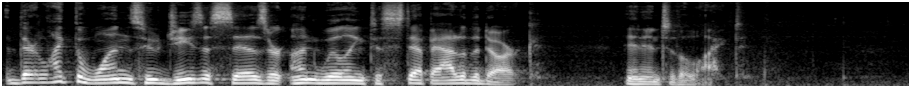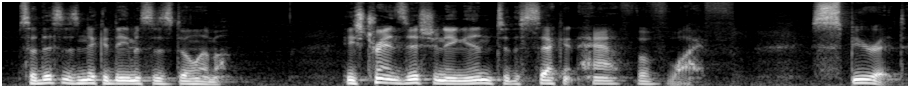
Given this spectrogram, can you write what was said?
they're like the ones who Jesus says are unwilling to step out of the dark and into the light. So, this is Nicodemus's dilemma. He's transitioning into the second half of life spirit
